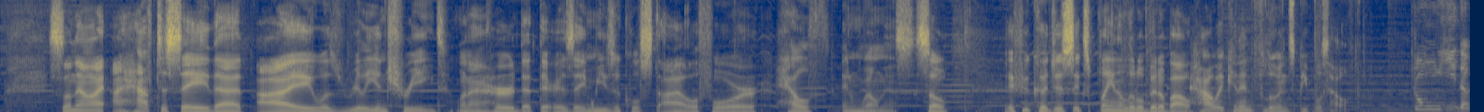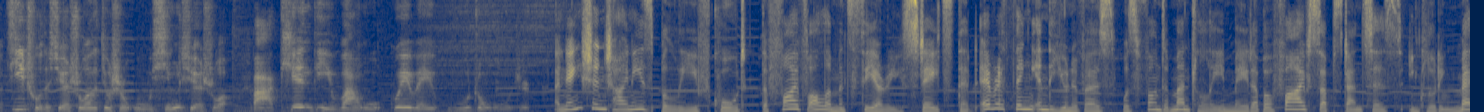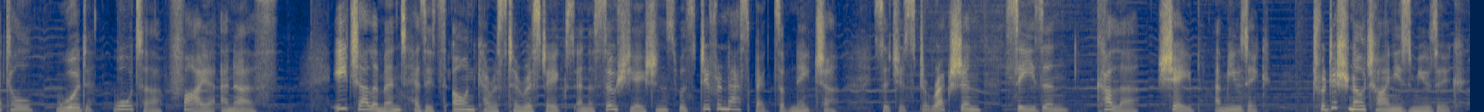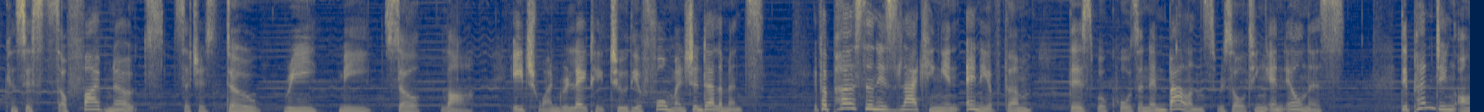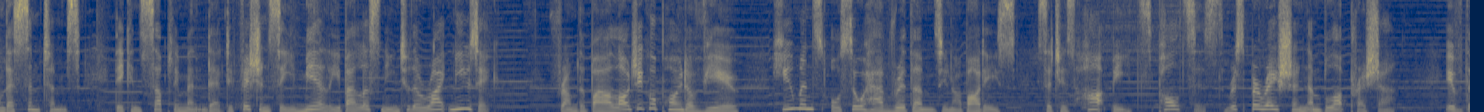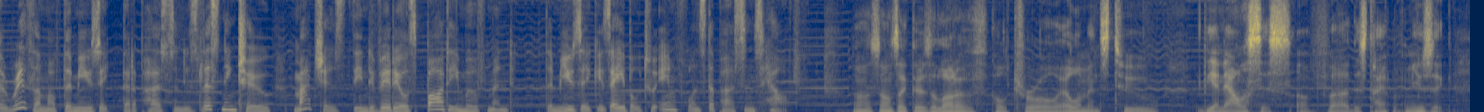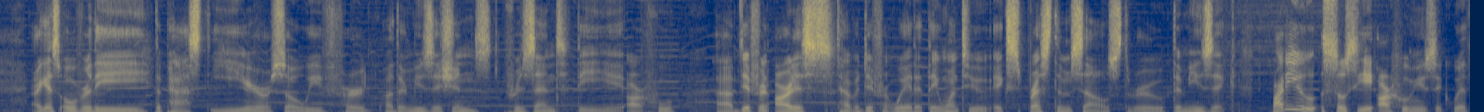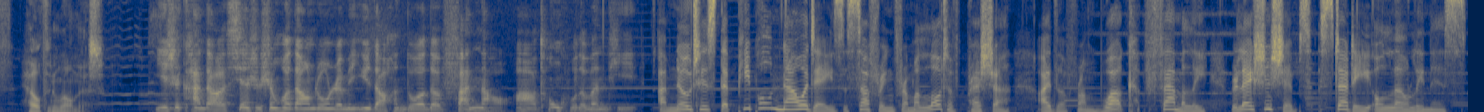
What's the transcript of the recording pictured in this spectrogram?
So now I, I, have to say that I was really intrigued when I heard that there is a musical style for health and wellness. So if you could just explain a little bit about how it can influence people's health. 中医的基础的学说呢，就是五行学说，把天地万物归为五种物质。An ancient Chinese belief called the Five Elements Theory states that everything in the universe was fundamentally made up of five substances, including metal, wood, water, fire, and earth. Each element has its own characteristics and associations with different aspects of nature, such as direction, season, color, shape, and music. Traditional Chinese music consists of five notes, such as do, re, mi, so, la, each one related to the aforementioned elements. If a person is lacking in any of them, this will cause an imbalance resulting in illness. Depending on their symptoms, they can supplement their deficiency merely by listening to the right music. From the biological point of view, humans also have rhythms in our bodies, such as heartbeats, pulses, respiration, and blood pressure. If the rhythm of the music that a person is listening to matches the individual's body movement, the music is able to influence the person's health. Oh, it sounds like there's a lot of cultural elements to the analysis of uh, this type of music. I guess over the the past year or so, we've heard other musicians present the erhu. Uh, different artists have a different way that they want to express themselves through the music. Why do you associate erhu music with health and wellness? 一是看到现实生活当中人们遇到很多的烦恼啊、痛苦的问题， I've noticed that people nowadays are suffering from a lot of pressure, either from work, family, relationships, study, or loneliness.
